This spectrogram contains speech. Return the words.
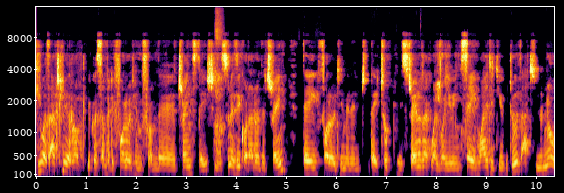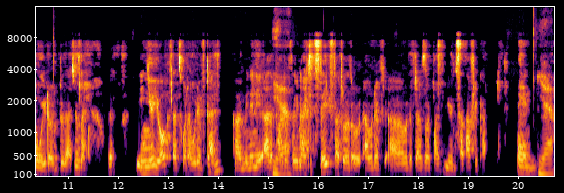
he was actually robbed because somebody followed him from the train station. As soon as he got out of the train, they followed him and then they took his train. I was like, "Well, were you insane? Why did you do that? No, we don't do that." He was like, well, "In New York, that's what I would have done." Um, in any other part Yeah. of the United States, that was I would have uh, would have done. Was like, you in South Africa," and yeah,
